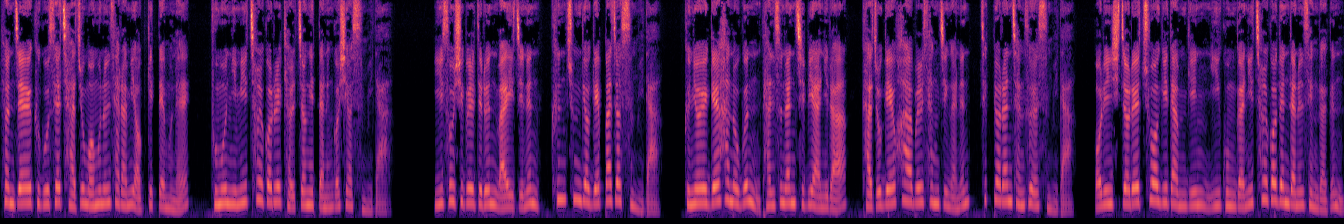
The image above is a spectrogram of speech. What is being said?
현재 그곳에 자주 머무는 사람이 없기 때문에 부모님이 철거를 결정했다는 것이었습니다. 이 소식을 들은 마이지는 큰 충격에 빠졌습니다. 그녀에게 한옥은 단순한 집이 아니라 가족의 화합을 상징하는 특별한 장소였습니다. 어린 시절의 추억이 담긴 이 공간이 철거된다는 생각은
